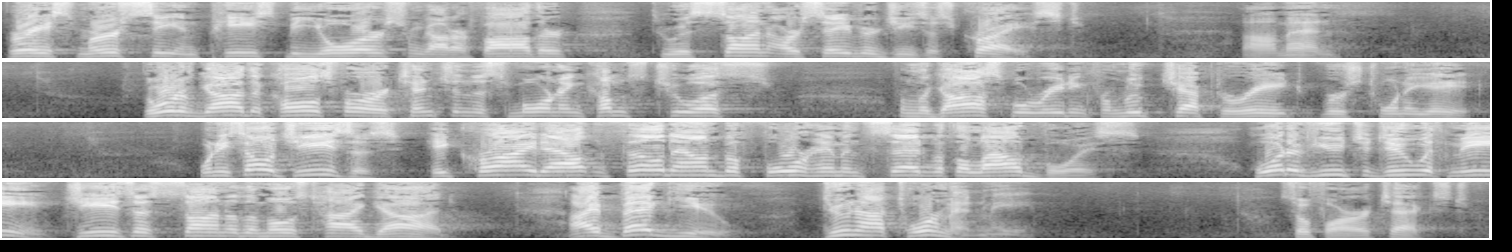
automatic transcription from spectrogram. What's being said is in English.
Grace, mercy, and peace be yours from God our Father, through His Son, our Savior, Jesus Christ. Amen. The Word of God that calls for our attention this morning comes to us from the Gospel reading from Luke chapter 8, verse 28. When he saw Jesus, he cried out and fell down before him and said with a loud voice, What have you to do with me, Jesus, Son of the Most High God? I beg you, do not torment me. So far, our text.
